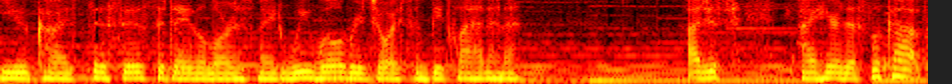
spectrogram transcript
You guys, this is the day the Lord has made. We will rejoice and be glad in it. I just, I hear this. Look up,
